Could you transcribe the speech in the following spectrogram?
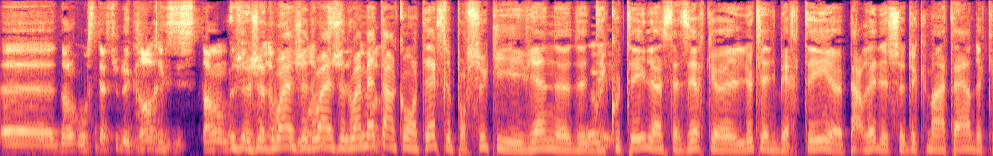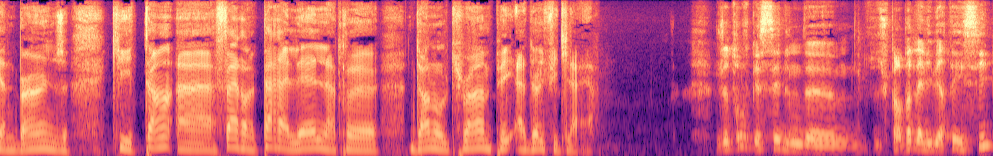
euh, dans, au statut de grand résistant. Je, je dois, je dois, je dois mettre en contexte là, pour ceux qui viennent Oui, oui. d'écouter, là, c'est-à-dire que Luc La Liberté euh, parlait de ce documentaire de Ken Burns qui tend à faire un parallèle entre Donald Trump et Adolf Hitler. Je trouve que c'est d'une de... Je parle pas de la liberté ici,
